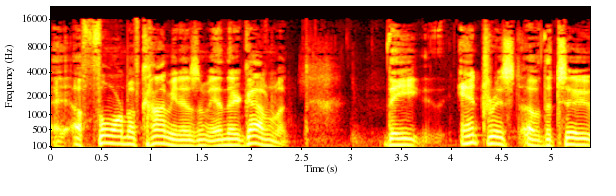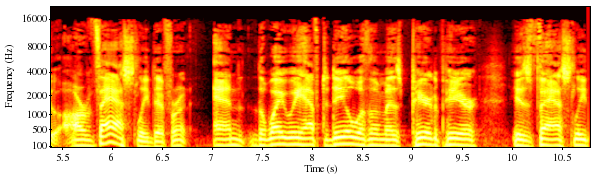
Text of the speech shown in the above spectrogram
a form of communism in their government. The interest of the two are vastly different, and the way we have to deal with them as peer to peer is vastly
